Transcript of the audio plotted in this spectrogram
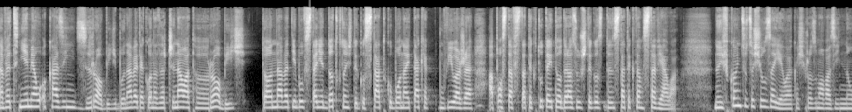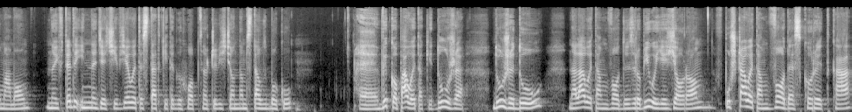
nawet nie miał okazji nic zrobić, bo nawet jak ona zaczynała to robić, to on nawet nie był w stanie dotknąć tego statku, bo ona i tak jak mówiła, że a postaw statek tutaj, to od razu już tego, ten statek tam stawiała. No i w końcu co się zajęło, jakaś rozmowa z inną mamą, no i wtedy inne dzieci wzięły te statki tego chłopca, oczywiście on tam stał z boku, wykopały takie duże, duży dół, nalały tam wody, zrobiły jezioro, wpuszczały tam wodę z korytka,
